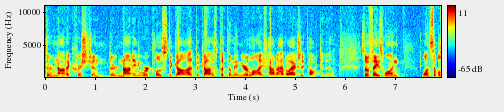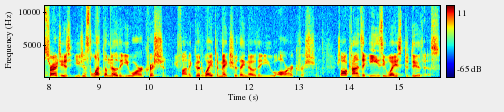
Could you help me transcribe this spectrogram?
they're not a Christian. They're not anywhere close to God, but God has put them in your life. How do, how do I actually talk to them? So, phase one, one simple strategy is you just let them know that you are a Christian. You find a good way to make sure they know that you are a Christian. There's all kinds of easy ways to do this.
